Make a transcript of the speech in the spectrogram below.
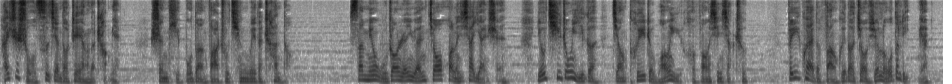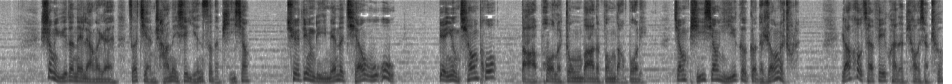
还是首次见到这样的场面，身体不断发出轻微的颤抖。三名武装人员交换了一下眼神，由其中一个将推着王宇和方心下车，飞快地返回到教学楼的里面。剩余的那两个人则检查那些银色的皮箱，确定里面的钱无误，便用枪托打破了中巴的风挡玻璃，将皮箱一个个的扔了出来，然后才飞快地跳下车，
